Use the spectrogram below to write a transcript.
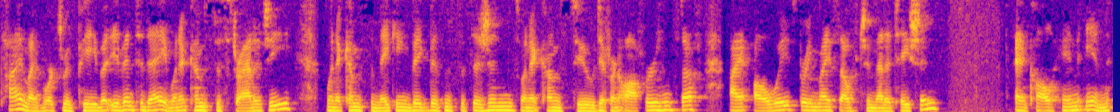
time I've worked with P, but even today, when it comes to strategy, when it comes to making big business decisions, when it comes to different offers and stuff, I always bring myself to meditation and call him in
